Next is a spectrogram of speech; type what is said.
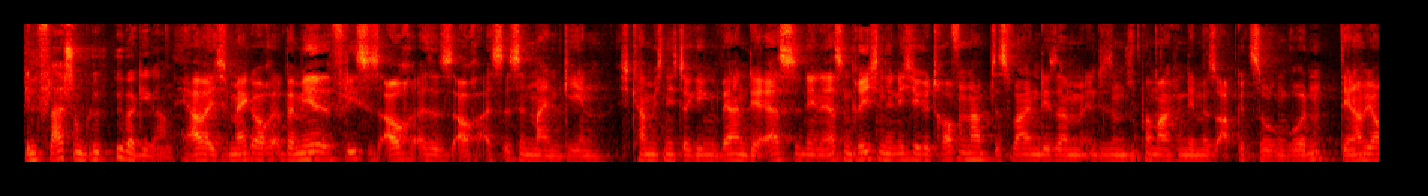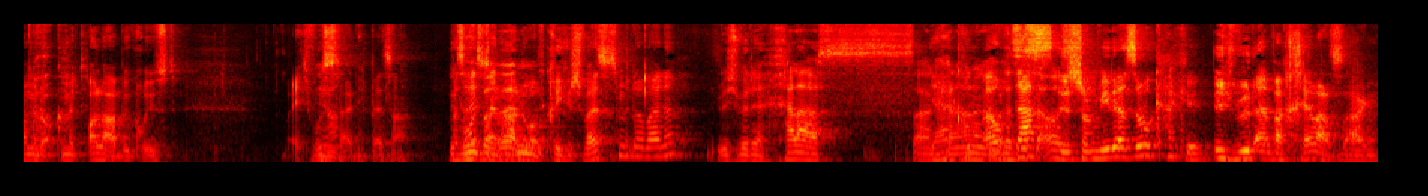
in Fleisch und Blut übergegangen. Ja, aber ich merke auch, bei mir fließt es auch, also es ist auch, es ist in meinen Genen. Ich kann mich nicht dagegen wehren. Der erste, den ersten Griechen, den ich hier getroffen habe, das war in diesem, in diesem Supermarkt, in dem wir so abgezogen wurden. Den habe ich auch mit, mit Olla begrüßt. Ich wusste Ja. halt nicht besser. Was heißt denn Hallo auf Griechisch? Weißt du es mittlerweile? Ich würde Hellas sagen, Ja, guck, Ahnung, auch aber das, ist ist, schon wieder so kacke. Ich würde einfach Hellas sagen.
